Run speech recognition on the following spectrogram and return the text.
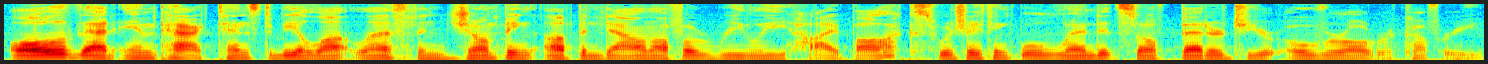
All of that impact tends to be a lot less than jumping up and down off a really high box, which I think will lend itself better to your overall recovery.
